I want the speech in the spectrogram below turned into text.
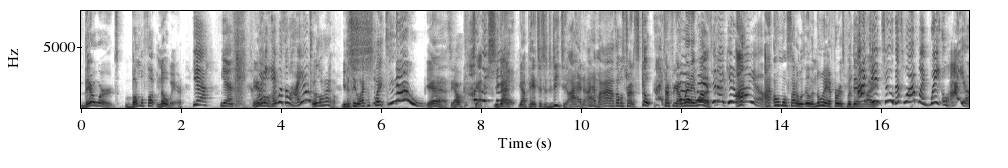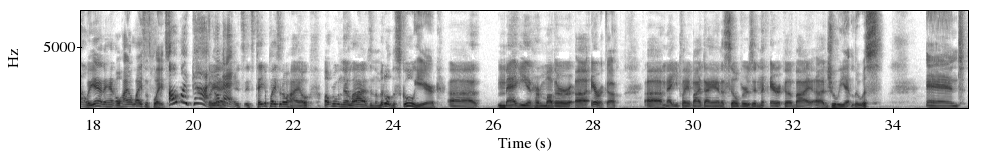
their words, bumblefuck nowhere. Yeah. Yeah. Wait, Ohio- it was Ohio? It was Ohio. You didn't see the license plates? No. Yeah, see, I, see, I- Holy you got you got to pay attention to detail. I had I had my eyes. I was trying to scope, trying to figure out where they where was. Did I get I, Ohio? I almost thought it was Illinois at first, but then I like, did too. That's why I'm like, wait, Ohio. but yeah, they had Ohio license plates. Oh my god. So yeah, okay. it's it's taking place in Ohio, uprooting their lives in the middle of the school year. Uh, Maggie and her mother, uh, Erica. Uh, Maggie played by Diana Silvers and Erica by uh, Juliette Lewis, and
